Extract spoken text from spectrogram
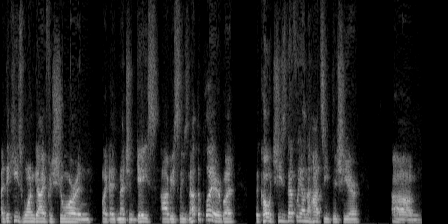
I think he's one guy for sure. And like I mentioned, Gase, obviously, he's not the player, but the coach, he's definitely on the hot seat this year. Um,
